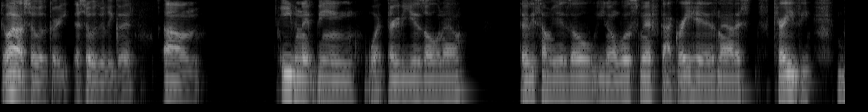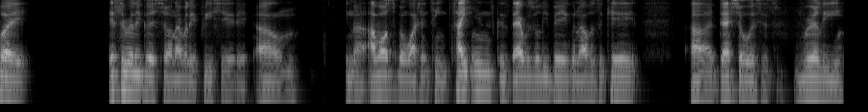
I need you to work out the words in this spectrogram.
The that show is great. That show is really good. Um, even it being what thirty years old now, thirty some years old. You know, Will Smith got gray hairs now. That's crazy, but it's a really good show, and I really appreciate it. Um, you know, I've also been watching Teen Titans because that was really big when I was a kid. Uh, that show is just really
